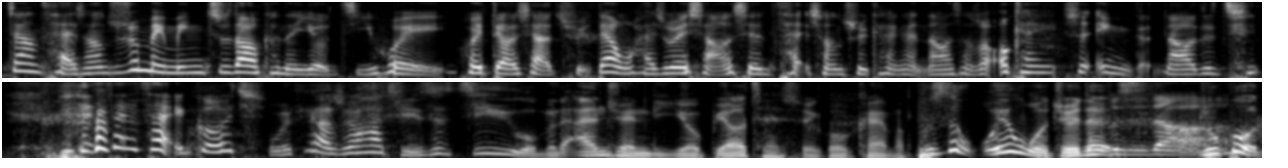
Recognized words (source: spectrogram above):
这样踩上去，就明明知道可能有机会会掉下去，但我还是会想要先踩上去看看，然后想说 OK 是硬的，然后就 再踩过去。我听他说，他其实是基于我们的安全理由，不要踩水沟盖嘛？不是，因为我觉得不知道如果。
